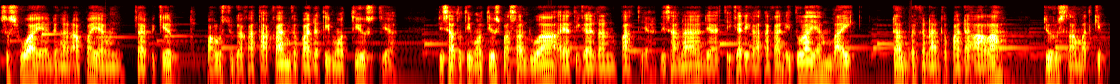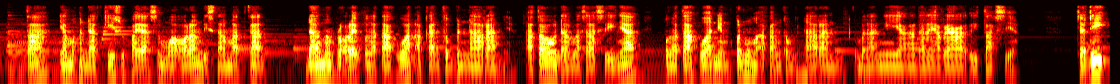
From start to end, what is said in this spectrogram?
sesuai ya dengan apa yang saya pikir Paulus juga katakan kepada Timotius ya di 1 Timotius pasal 2 ayat 3 dan 4 ya. Di sana di ayat 3 dikatakan itulah yang baik dan berkenan kepada Allah, Juru Selamat kita yang menghendaki supaya semua orang diselamatkan dan memperoleh pengetahuan akan kebenarannya. Atau dalam bahasa aslinya, pengetahuan yang penuh akan kebenaran. Kebenaran yang adalah realitas ya. Jadi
